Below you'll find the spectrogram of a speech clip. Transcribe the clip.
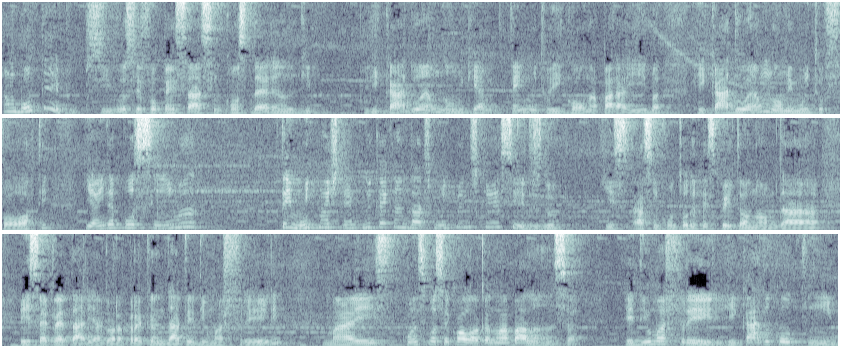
É um bom tempo, se você for pensar assim, considerando que Ricardo é um nome que é, tem muito recall na Paraíba, Ricardo é um nome muito forte e ainda por cima tem muito mais tempo do que candidatos muito menos conhecidos, do que assim com todo respeito ao nome da ex-secretária e agora pré-candidata Edilma Freire, mas quando você coloca numa balança Edilma Freire, Ricardo Coutinho,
